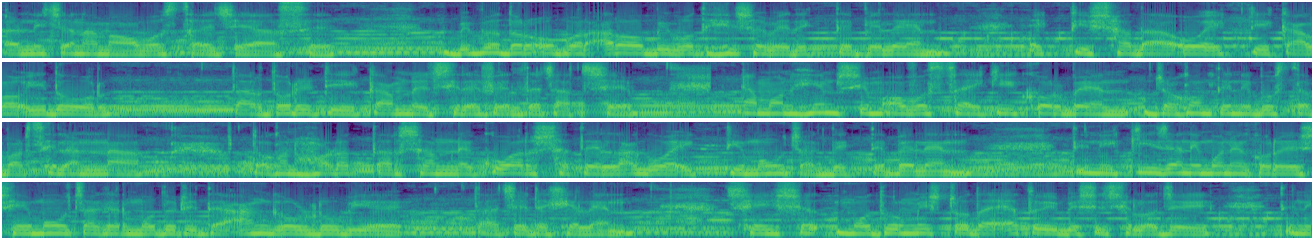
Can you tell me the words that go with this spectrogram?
তার নিচে নামা অবস্থায় চেয়ে আছে। বিপদের ওপর আরও বিপদ হিসেবে দেখতে পেলেন একটি সাদা ও একটি কালো ইঁদুর। তার দড়িটি কামড়ে ছিঁড়ে ফেলতে চাচ্ছে। এমন হিমশিম অবস্থায় কি করবেন যখন তিনি বুঝতে পারছিলেন না? তখন হঠাৎ তার সামনে কুয়ার সাথে লাগোয়া একটি মৌচাক দেখতে পেলেন। তিনি কি জানি মনে করে সেই মৌচাকের মধুটিতে আঙ্গুল ডুবিয়ে তা চেটে খেলেন। সেই মধুর মিষ্টতা এতই বেশি ছিল যে তিনি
